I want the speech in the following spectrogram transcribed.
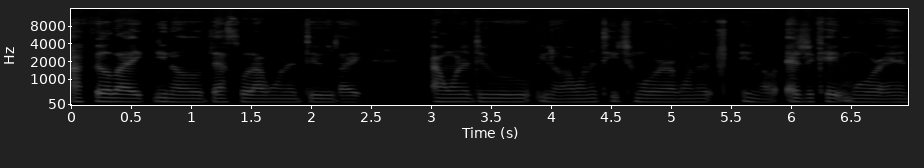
I feel like, you know, that's what I want to do. Like, I want to do, you know, I want to teach more. I want to, you know, educate more. And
